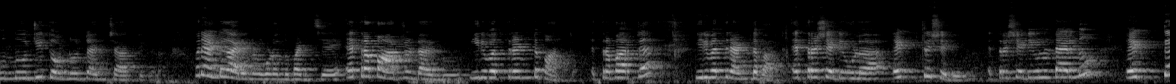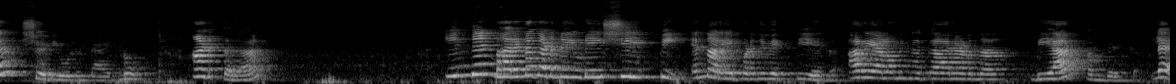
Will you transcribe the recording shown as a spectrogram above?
മുന്നൂറ്റി തൊണ്ണൂറ്റഞ്ച് ആർട്ടിക്കിൾ അപ്പോൾ രണ്ട് കാര്യങ്ങൾ കൂടെ ഒന്ന് പഠിച്ച്. എത്ര പാർട്ട് ഉണ്ടായിരുന്നു? ഇരുപത്തിരണ്ട് പാർട്ട് എത്ര പാർട്ട് ഇരുപത്തിരണ്ട് പാർട്ട് എത്ര ഷെഡ്യൂൾ എട്ട് ഷെഡ്യൂൾ എത്ര ഷെഡ്യൂൾ ഉണ്ടായിരുന്നു? എട്ട് ഷെഡ്യൂൾ ഉണ്ടായിരുന്നു. അടുത്തത് ഇന്ത്യൻ ഭരണഘടനയുടെ ശില്പി എന്നറിയപ്പെടുന്ന വ്യക്തി ഏത്? അറിയാലോ നിങ്ങൾക്ക് ആരാണെന്ന്? B R Ambedkar. അല്ലേ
